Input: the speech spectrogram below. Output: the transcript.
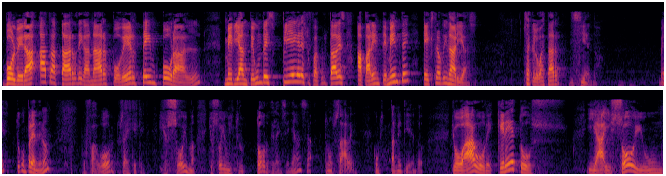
volverá a tratar de ganar poder temporal mediante un despliegue de sus facultades aparentemente extraordinarias. O sea que lo va a estar diciendo. ¿Ves? Tú comprendes, ¿no? Por favor, tú sabes que, yo soy yo soy un instructor de la enseñanza. Tú no sabes cómo te estás metiendo. Yo hago decretos y, y soy un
